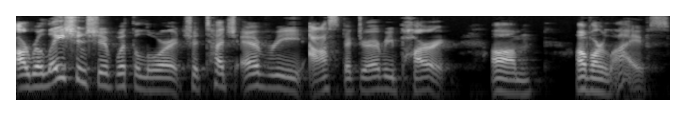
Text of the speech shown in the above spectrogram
our relationship with the Lord should touch every aspect or every part um, of our lives.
